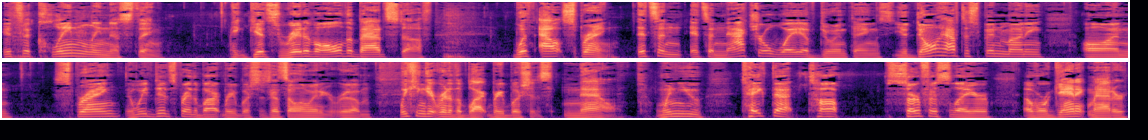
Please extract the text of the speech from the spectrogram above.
it's a cleanliness thing. It gets rid of all the bad stuff without spraying. It's a it's a natural way of doing things. You don't have to spend money on spraying, and we did spray the blackberry bushes. That's the only way to get rid of them. We can get rid of the blackberry bushes now. When you take that top surface layer of organic matter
